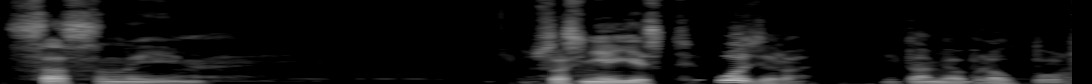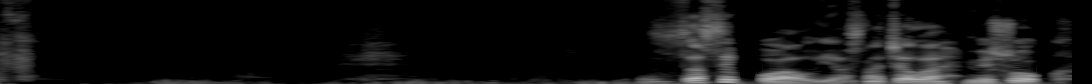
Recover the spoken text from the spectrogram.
сосны. В сосне есть озеро, и там я брал торф. Засыпал я сначала мешок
